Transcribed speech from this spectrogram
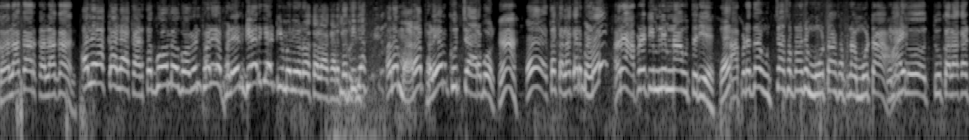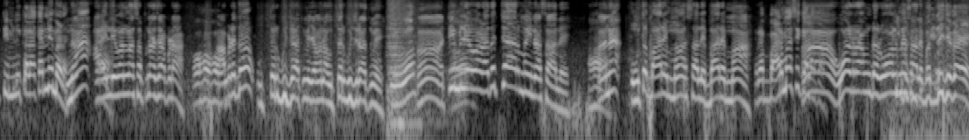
કલાકાર કલાકાર. અલે આ કલાકાર તો ગોમે ગોમે ને ફળે ફળે ને ઘેર ઘેર ટીમલીઓના કલાકાર. તો થઈ જા. અને મારા ફળે એમ ખુદ ચાર બોલ. હે? હા તો કલાકાર બનાય અરે આપણે ટીમ લીમ ના ઉતરીએ. આપણે તો ઊંચા સપના છે મોટા સપના મોટા. તું તું કલાકાર ટીમલી કલાકાર નહીં બને? ના હાઈ લેવલ ના સપના છે આપડા ઓહો આપણે તો ઉત્તર ગુજરાતમાં જવાના ઉત્તર ગુજરાતમાં હા ટીમ લેવાળા તો ચાર મહિના સાલે. અને હું તો બારે માં સાલે બારે માં. બાર બારમાસી કલા ઓલ રાઉન્ડર ઓલ મે સાલે બધી જગ્યાએ.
